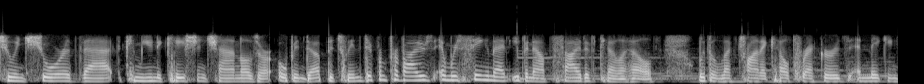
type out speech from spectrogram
to ensure that communication channels are opened up between the different providers. And we're seeing that even outside of telehealth with electronic health records and making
